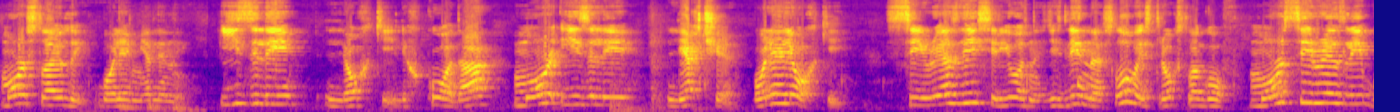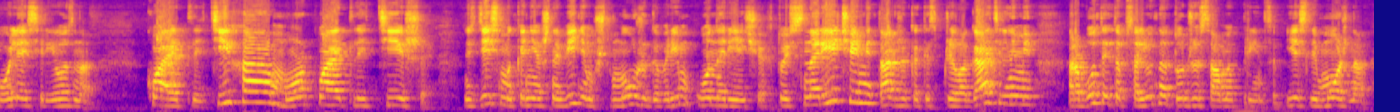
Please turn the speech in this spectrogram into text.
More slowly, более медленный. Easily легкий, легко, да. More easily, легче, более легкий. Seriously, серьезно. Здесь длинное слово из трех слогов. More seriously, более серьезно. Quietly, тихо. More quietly, тише. Но здесь мы, конечно, видим, что мы уже говорим о наречиях. То есть с наречиями, так же как и с прилагательными, работает абсолютно тот же самый принцип. Если можно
